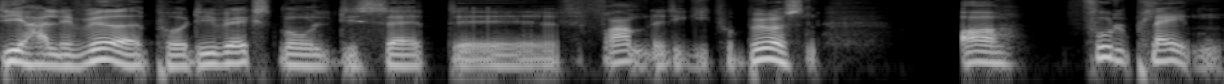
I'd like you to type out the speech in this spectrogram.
De har leveret på de vækstmål, de satte øh, frem, da de gik på børsen, og fuld planen.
